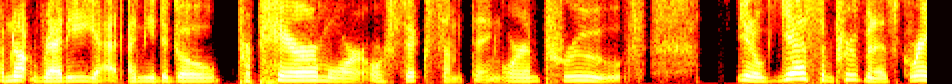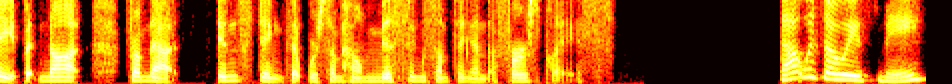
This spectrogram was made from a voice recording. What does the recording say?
i'm not ready yet. I need to go prepare more or fix something or improve. You know yes improvement is great but not from that instinct that we're somehow missing something in the first place. That was always me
